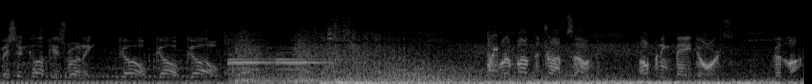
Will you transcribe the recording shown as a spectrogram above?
Mission clock is running. Go, go, go. We're above the drop zone. Opening bay doors. Good luck.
